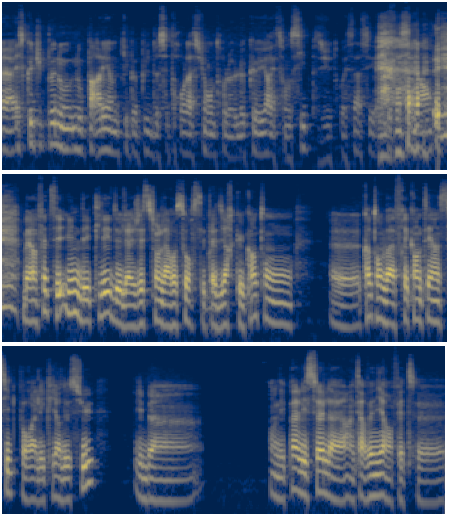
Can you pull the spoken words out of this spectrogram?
Euh, est-ce que tu peux nous, parler un petit peu plus de cette relation entre le, cueilleur et son site? Parce que j'ai trouvé ça assez, fascinant. ben en fait, c'est une des clés de la gestion de la ressource. C'est-à-dire que quand on, euh, quand on va fréquenter un site pour aller cueillir dessus, eh ben, on n'est pas les seuls à intervenir en fait. Euh,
